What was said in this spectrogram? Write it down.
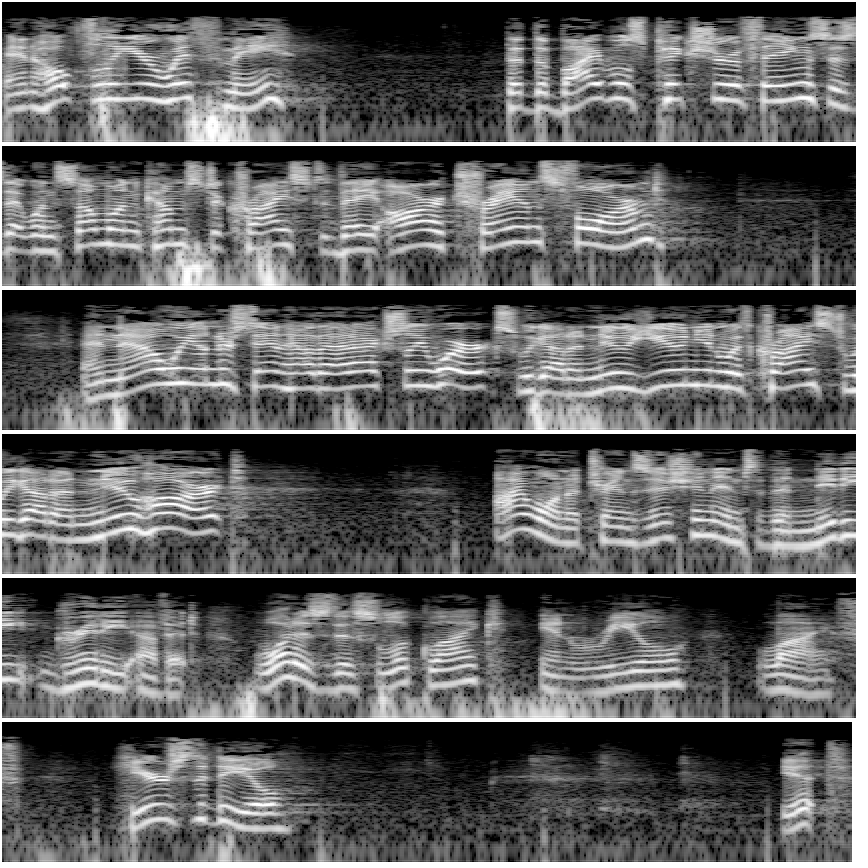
and hopefully you're with me, that the Bible's picture of things is that when someone comes to Christ, they are transformed. And now we understand how that actually works. We got a new union with Christ, we got a new heart. I want to transition into the nitty gritty of it. What does this look like in real life? Here's the deal it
